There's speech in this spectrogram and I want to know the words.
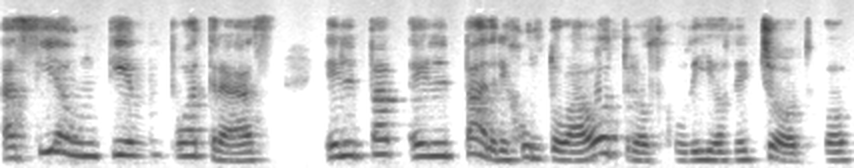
hacía un tiempo atrás el, el padre, junto a otros judíos de Chotkov,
